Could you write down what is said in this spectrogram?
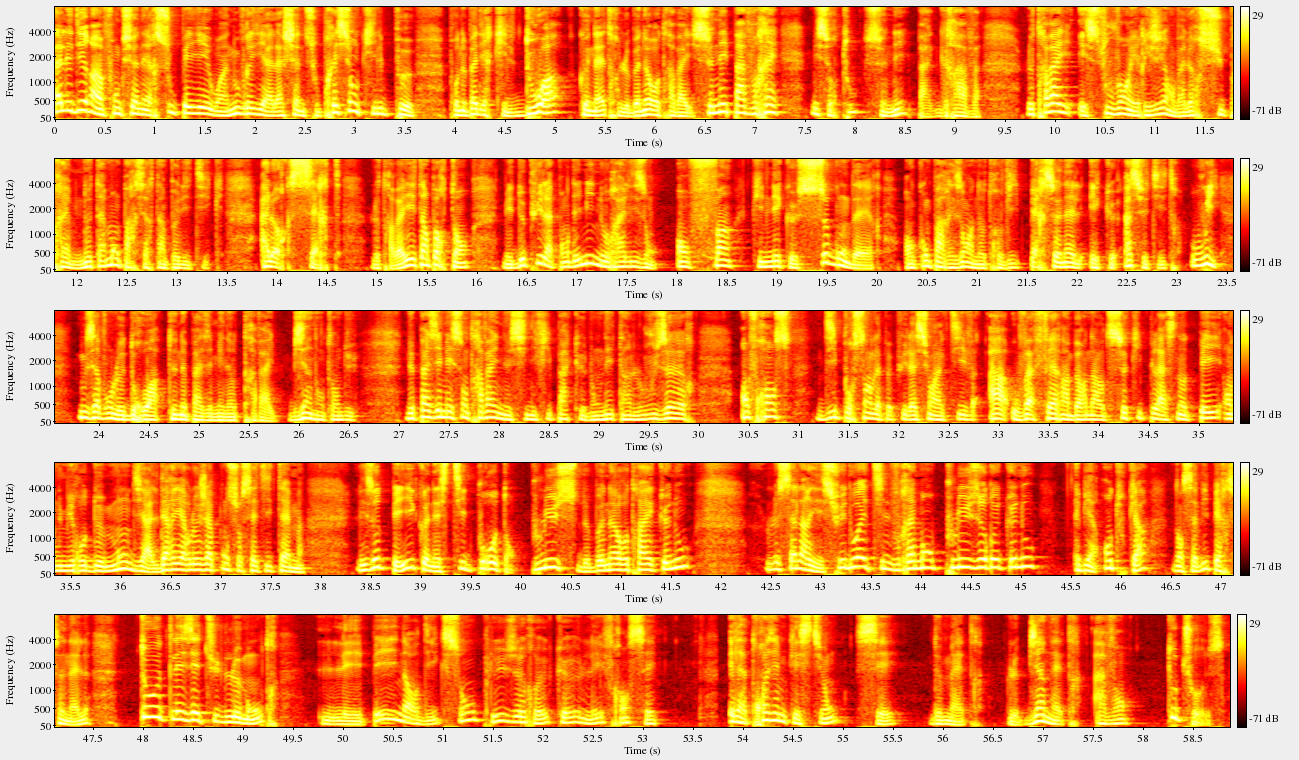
Allez dire à un fonctionnaire sous-payé ou à un ouvrier à la chaîne sous pression qu'il peut, pour ne pas dire qu'il doit connaître le bonheur au travail. Ce n'est pas vrai, mais surtout ce n'est pas grave. Le travail est souvent érigé en valeur suprême, notamment par certains politiques. Alors certes, le travail est important, mais depuis la pandémie, nous réalisons enfin qu'il n'est que secondaire en comparaison à notre vie personnelle et que, à ce titre, oui, nous avons le droit de ne pas aimer notre travail, bien entendu. Ne pas aimer son travail ne signifie pas que l'on est un loser. En France, 10% de la population active a ou va faire un burn-out, ce qui place notre pays en numéro 2 mondial, derrière le Japon sur cet item. Les autres pays connaissent-ils pour autant plus de bonheur au travail que nous? Le salarié suédois est-il vraiment plus heureux que nous? Eh bien, en tout cas, dans sa vie personnelle, toutes les études le montrent, les pays nordiques sont plus heureux que les Français. Et la troisième question, c'est de mettre le bien-être avant toute chose.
